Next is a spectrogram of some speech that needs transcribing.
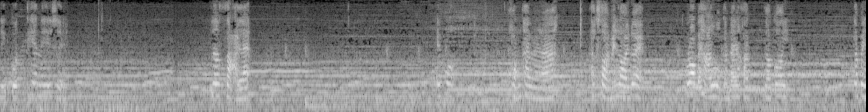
นี่กดเทียนนี่เฉยเลือดสารแล้ว พวก ของไทยมันนะ อักษรไม่ลอยด้วย เราไปหาโหลดกันได้นะคะแล้วก็ก็เป็น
